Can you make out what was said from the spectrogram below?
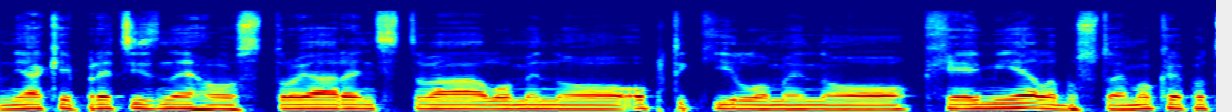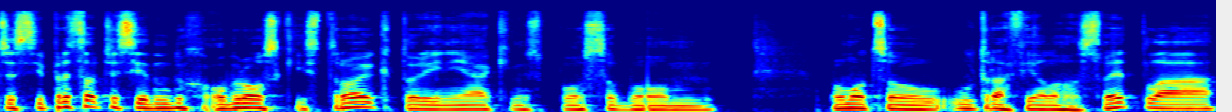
nejakej precízneho strojárenstva, lomeno optiky, lomeno chémie, lebo sú to aj mokré procesy. Predstavte si jednoducho obrovský stroj, ktorý nejakým spôsobom pomocou ultrafialového svetla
